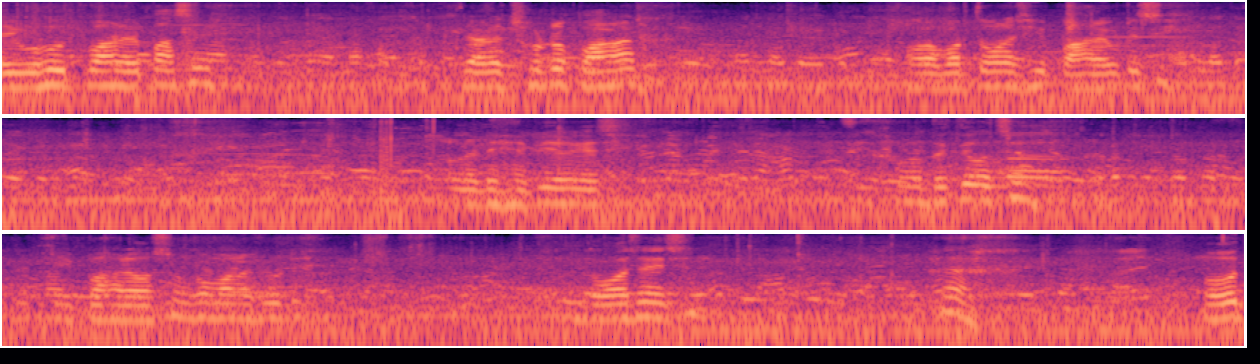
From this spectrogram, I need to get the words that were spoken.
এই বহুত পাহাড়ের পাশে। একটা ছোট পাহাড়, আমরা বর্তমানে সেই পাহাড়ে উঠেছি। অলরেডি হ্যাপি হয়ে গেছি। দেখতে পাচ্ছেন, এই পাহাড়ে অসংখ্য মানুষ উঠে। দোয়া চাইছে হ্যাঁ বহুত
